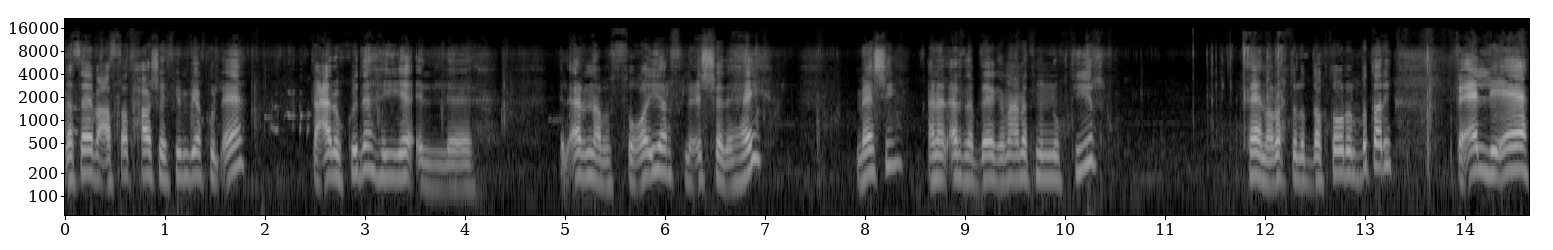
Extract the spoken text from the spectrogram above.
ده سايب على السطح أهو، شايفين بياكل إيه؟ تعالوا كده هي ال- الأرنب الصغير في العشة ده هي ماشي. أنا الأرنب ده يا جماعة مات منه كتير. فأنا رحت للدكتور البيطري فقال لي إيه؟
